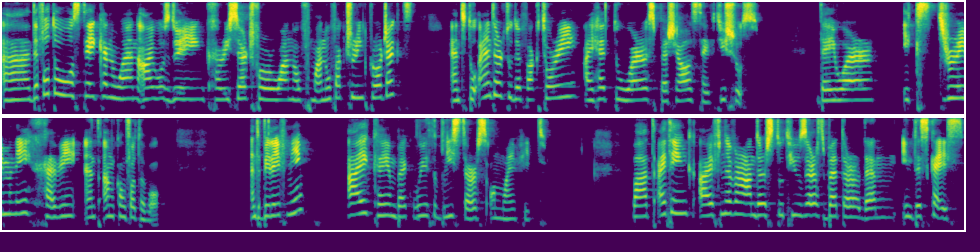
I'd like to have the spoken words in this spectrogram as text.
Uh, the photo was taken when I was doing research for one of manufacturing projects. And to enter to the factory, I had to wear special safety shoes. They were extremely heavy and uncomfortable. And believe me, I came back with blisters on my feet. But I think I've never understood users better than in this case.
